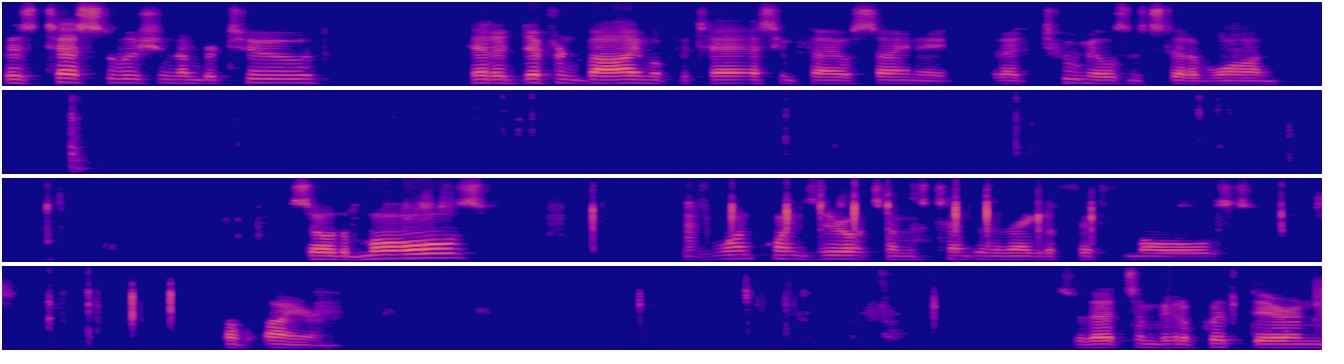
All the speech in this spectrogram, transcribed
Because test solution number two had a different volume of potassium thiocyanate, it had two mils instead of one. So the moles is one point zero times ten to the negative fifth moles of iron. So that's, I'm gonna put there in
